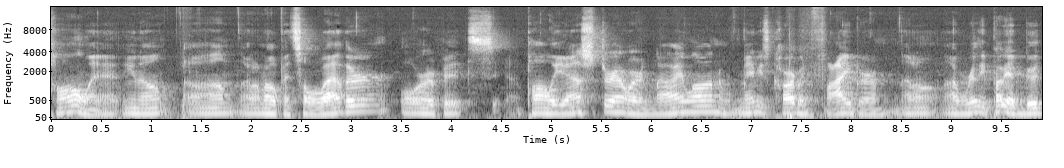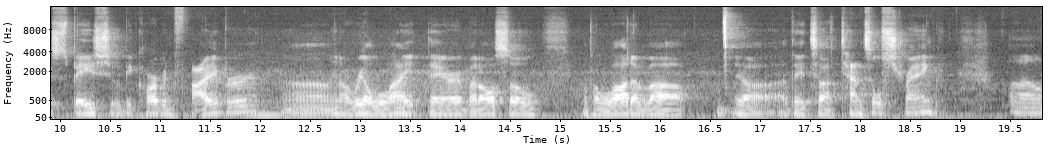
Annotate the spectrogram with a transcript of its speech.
call it. You know, um, I don't know if it's leather or if it's polyester or nylon, maybe it's carbon fiber. I don't. I'm really probably a good spacesuit would be carbon fiber. Uh, you know, real light there, but also with a lot of uh, uh, it's a tensile strength. Uh,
